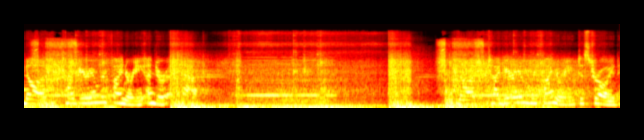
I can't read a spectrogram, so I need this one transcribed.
Nod Tiberium refinery under attack. Nod Tiberium refinery destroyed.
